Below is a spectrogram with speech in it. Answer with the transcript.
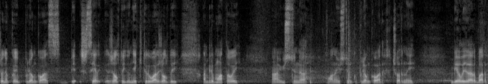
жөнөкөй пленка бар желтыйдын эки түрү бар желтый анан бири матовый үстүнө анан үстүнкү пленка бар черный белыйлар бар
